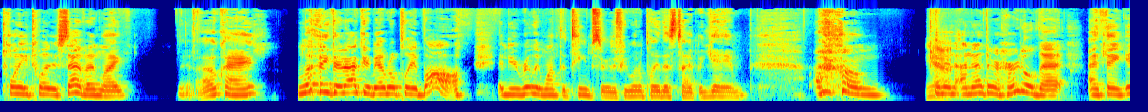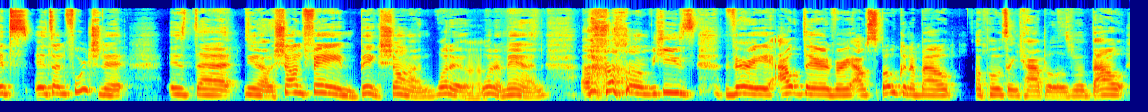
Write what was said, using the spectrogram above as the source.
2027 like okay. Like they're not going to be able to play ball. And you really want the teamsters if you want to play this type of game. Um yeah. And then another hurdle that I think it's it's unfortunate is that you know Shawn Fain, Big Sean, what a uh-huh. what a man. Um, he's very out there and very outspoken about opposing capitalism, about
